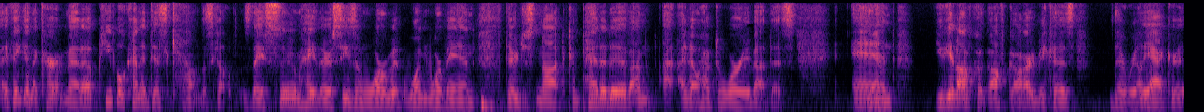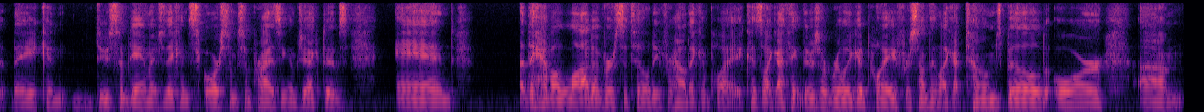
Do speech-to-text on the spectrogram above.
I think in the current meta, people kind of discount the skeletons. They assume, hey, they're a season war one warband. They're just not competitive. I'm I don't have to worry about this. And yeah. you get off off guard because they're really accurate. They can do some damage. They can score some surprising objectives, and they have a lot of versatility for how they can play. Because like I think there's a really good play for something like a tomes build or um,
